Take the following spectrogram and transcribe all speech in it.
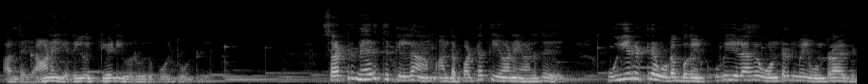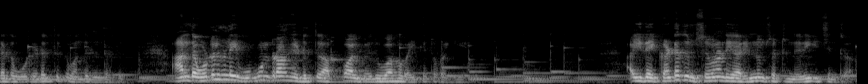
அந்த யானை எதையோ தேடி வருவது போல் தோன்றியது. சற்று நேரத்துக்கெல்லாம் அந்த பட்டத்து யானையானது உயிரற்ற உடம்புகள் குவியலாக ஒன்றன் மேல் ஒன்றாக கிடந்த ஒரு இடத்துக்கு வந்து நின்றது. அந்த உடல்களை ஒவ்வொன்றாக எடுத்து அப்பால் மெதுவாக வைக்க தொடங்கியது. இதை கண்டதும் சிவனடியார் இன்னும் சற்று நெருங்கி சென்றார்.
